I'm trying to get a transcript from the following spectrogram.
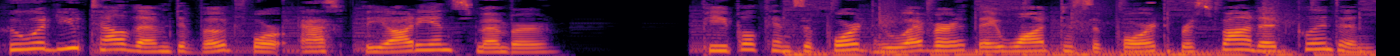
Who would you tell them to vote for, asked the audience member. People can support whoever they want to support, responded Clinton.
